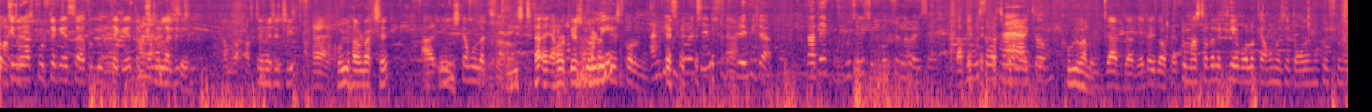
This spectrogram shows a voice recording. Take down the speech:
দক্ষিণ দিনাজপুর থেকে এসে এত দূর থেকে তো কেমন লাগছে? আমরা ফার্স্ট টাইম এসেছি। হ্যাঁ। খুবই ভালো লাগছে। আর ইলিশ কেমন লাগছে? ইলিশটা এখনও টেস্ট করিনি। টেস্ট করুন। আমি টেস্ট করেছি শুধু গ্রেভিটা তাতে বুঝে গেছি খুব সুন্দর হয়েছে। তাতে বুঝতে পারছি হ্যাঁ একদম। খুবই ভালো। যাক যাক এটাই দরকার। একটু মাছটা তাহলে খেয়ে বলো কেমন হয়েছে তোমাদের মুখে শুনে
